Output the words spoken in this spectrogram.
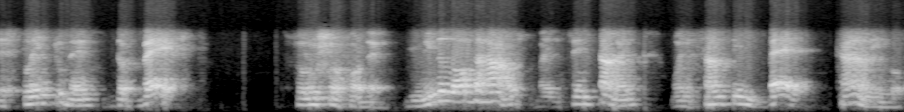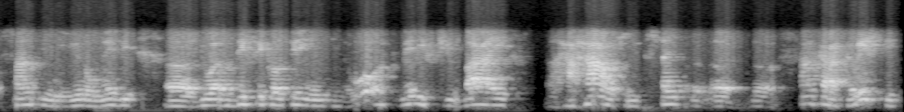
to explain to them the best solution for them. You need to love the house, but at the same time, when something bad coming or something, you know, maybe uh, you have difficulty in, in the work, maybe if you buy a house with some, uh, uh, some characteristic,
